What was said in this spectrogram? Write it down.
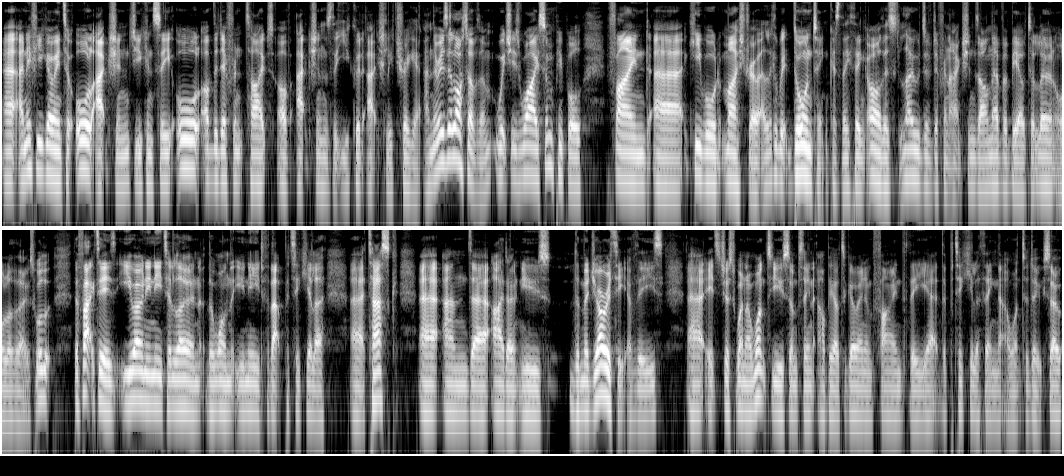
Uh, and if you go into all actions, you can see all of the different types of actions that you could actually trigger. And there is a lot of them, which is why some people find uh, Keyboard Maestro a little bit daunting because they think, oh, there's loads of different actions. I'll never be able to learn all of those. Well, the fact is, you only need to learn the one that you need for that particular uh, task. Uh, and uh, I don't use the majority of these. Uh, it's just when I want to use something, I'll be able to go in and find the uh, the particular thing that I want to do. So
